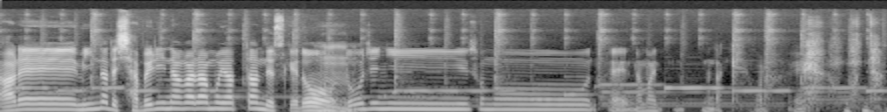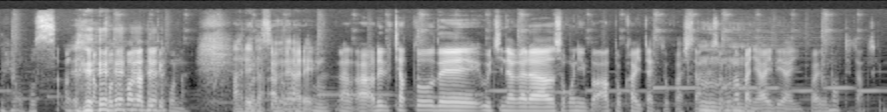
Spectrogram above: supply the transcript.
あれみんなで喋りながらもやったんですけど、うん、同時にその、えー、名前なんだっけほら、えー、もうダメおっさん 言葉が出てこない。あれですよねあれ、うん、あれチャットで打ちながらそこにバーッと書いたりとかしたんで、うんうん、その中にアイデアいっぱい埋まってたんですけど、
